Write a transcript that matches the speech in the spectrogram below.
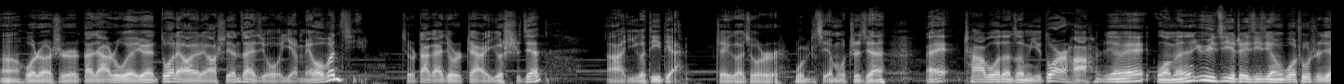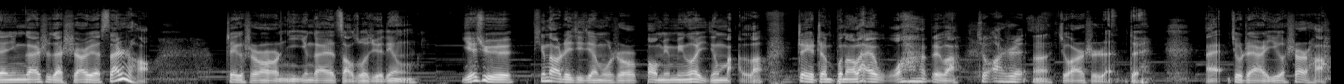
嗯，或者是大家如果也愿意多聊一聊，时间再久也没有问题，就是大概就是这样一个时间啊，一个地点，这个就是我们节目之前哎插播的这么一段哈，因为我们预计这期节目播出时间应该是在十二月三十号，这个时候你应该早做决定。也许听到这期节目的时候，报名名额已经满了，这真不能赖我，对吧？就二十人，嗯，就二十人，对，哎，就这样一个事儿哈。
